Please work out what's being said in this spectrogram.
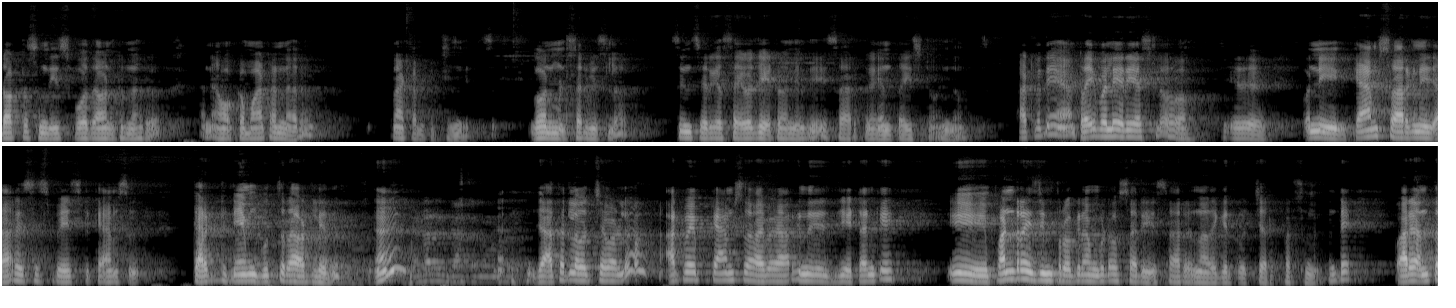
డాక్టర్స్ని తీసుకుపోదాం అంటున్నారు అని ఒక మాట అన్నారు. నాకు అనిపించింది గవర్నమెంట్ సర్వీస్లో సిన్సియర్గా సేవ చేయటం అనేది సార్కు ఎంత ఇష్టమైందో అట్లనే ట్రైబల్ ఏరియాస్లో కొన్ని camps organise RSS based camps correct name గుర్తు రావట్లేదు. జాతరలో వచ్చేవాళ్ళు. అటువైపు క్యాంప్స్ అవి ఆర్గనైజ్ చేయడానికి ఈ ఫండ్ రైజింగ్ ప్రోగ్రామ్ కూడా ఒకసారి సార్ నా దగ్గరికి వచ్చారు పర్సన్ అంటే వారు అంత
